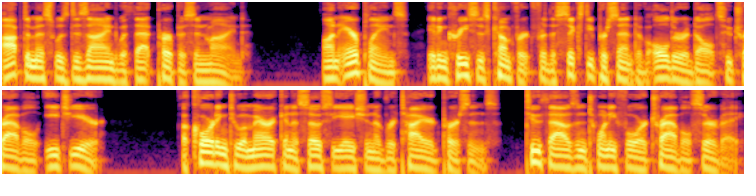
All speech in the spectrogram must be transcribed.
Optimus was designed with that purpose in mind. On airplanes, it increases comfort for the 60% of older adults who travel each year. According to American Association of Retired Persons, 2024 Travel Survey.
